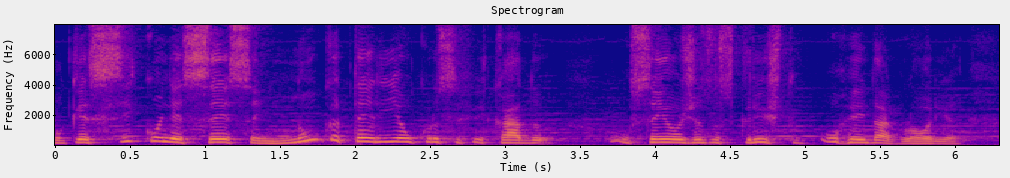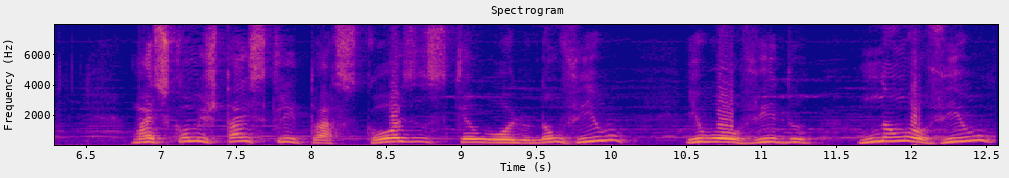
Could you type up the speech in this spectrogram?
porque se conhecessem, nunca teriam crucificado o Senhor Jesus Cristo, o Rei da Glória. Mas como está escrito, as coisas que o olho não viu e o ouvido não ouviu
